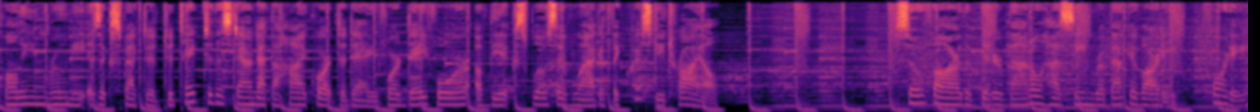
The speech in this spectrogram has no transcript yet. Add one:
Coleen Rooney is expected to take to the stand at the High Court today for day four of the explosive Wagatha Christie trial. So far the bitter battle has seen Rebekah Vardy, 40,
